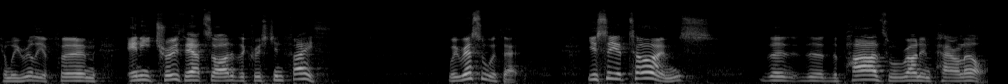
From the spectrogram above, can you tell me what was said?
Can we really affirm any truth outside of the Christian faith? We wrestle with that. You see, at times, the, the, the paths will run in parallel.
